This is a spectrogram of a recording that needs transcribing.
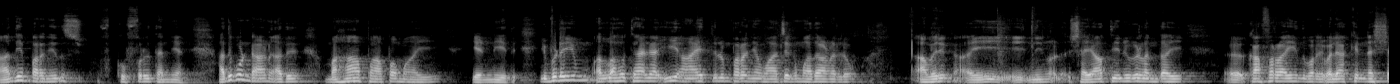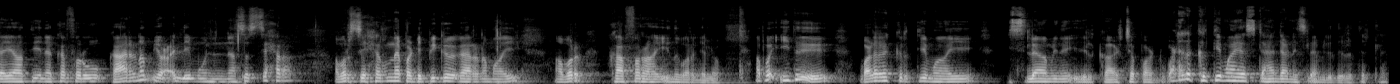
ആദ്യം പറഞ്ഞത് കുഫർ തന്നെയാണ്. അതുകൊണ്ടാണ് അത് മഹാപാപമായി എണ്ണിയത്. ഇവിടെയും അള്ളാഹു താല ഈ ആയത്തിലും പറഞ്ഞ വാചകം അതാണല്ലോ. അവർ ഈ നിങ്ങൾ ഷയാത്തീനുകൾ എന്തായി? കഫറായി എന്ന് പറഞ്ഞു. വലാക്കിന്ന ഷയാത്തീന കഫറു കാരണം യുഅല്ലിമുന്നസഹറ അവർ സിഹറിനെ പഠിപ്പിക്കുക കാരണമായി അവർ ഖഫറായി എന്ന് പറഞ്ഞല്ലോ. അപ്പോൾ ഇത് വളരെ കൃത്യമായി ഇസ്ലാമിന് ഇതിൽ കാഴ്ചപ്പാട് വളരെ കൃത്യമായ സ്റ്റാൻഡാണ് ഇസ്ലാമിൽ ഇത് എടുത്തിട്ടുള്ളത്.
